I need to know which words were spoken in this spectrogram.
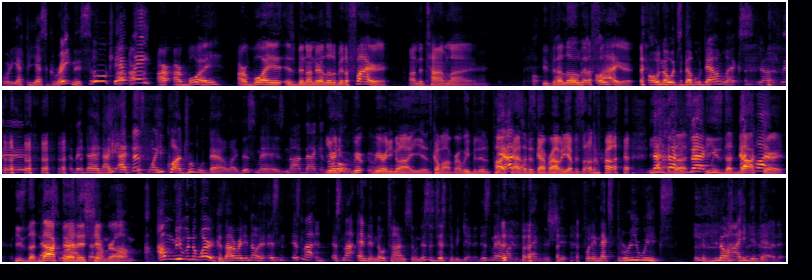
40 FPS greatness. Ooh, can't our, wait. Our, our, our boy, our boy has been under a little bit of fire on the timeline. Oh, Oh, he's been oh, a little oh, bit of oh, fire. Oh, oh, no, it's double down, Lex. You know what I'm saying? I mean, now, he, at this point, he quadrupled down. Like this man is not backing you already, we, we, already know how he is. Come on, bro. We've been in the podcast yeah, with this guy for how many episodes, bro? He's the, exactly. He's the doctor. Why, he's the doctor of this shit, I'm, bro. I'm, I'm, muting the word because I already know it. It's it's not it's not ending no time soon. This is just the beginning. This man about to drag this shit for the next three weeks because you know how he get down.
